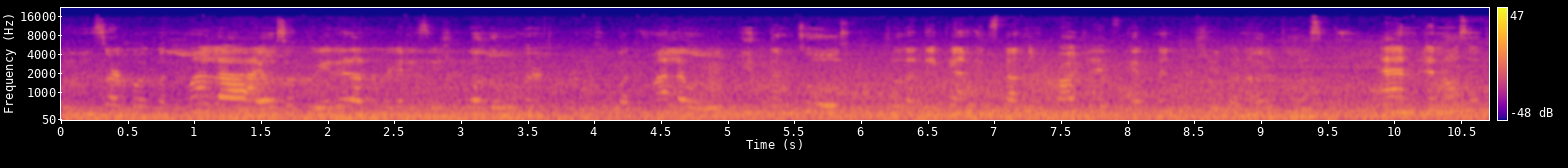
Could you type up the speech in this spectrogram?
Women's Circle in Guatemala. I also created an organization called the Women Entrepreneurs of Guatemala, where we give them tools so that they can expand their projects, get mentorship, and other tools and and also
